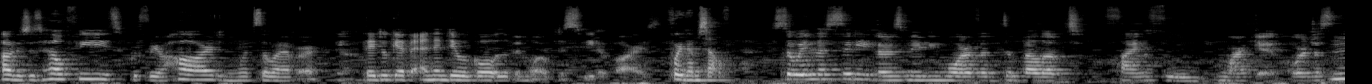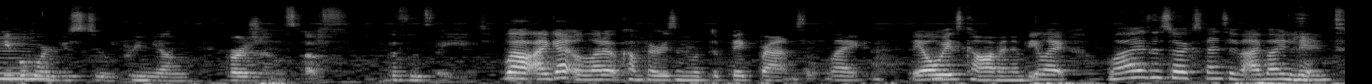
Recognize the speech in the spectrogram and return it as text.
oh, this is healthy, it's good for your heart, and whatsoever. They do give it, and then they will go a little bit more of the sweeter bars. For themselves. So, in the city, there's maybe more of a developed fine food market, or just people who are used to premium versions of the foods they eat. Well, I get a lot of comparison with the big brands. Like, they always come and then be like, why is it so expensive? I buy Lindt,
